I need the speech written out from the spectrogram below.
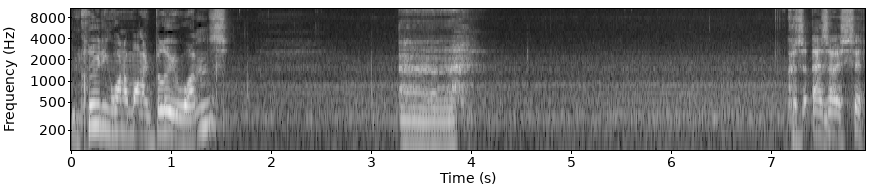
including one of my blue ones. Because uh, as I said,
